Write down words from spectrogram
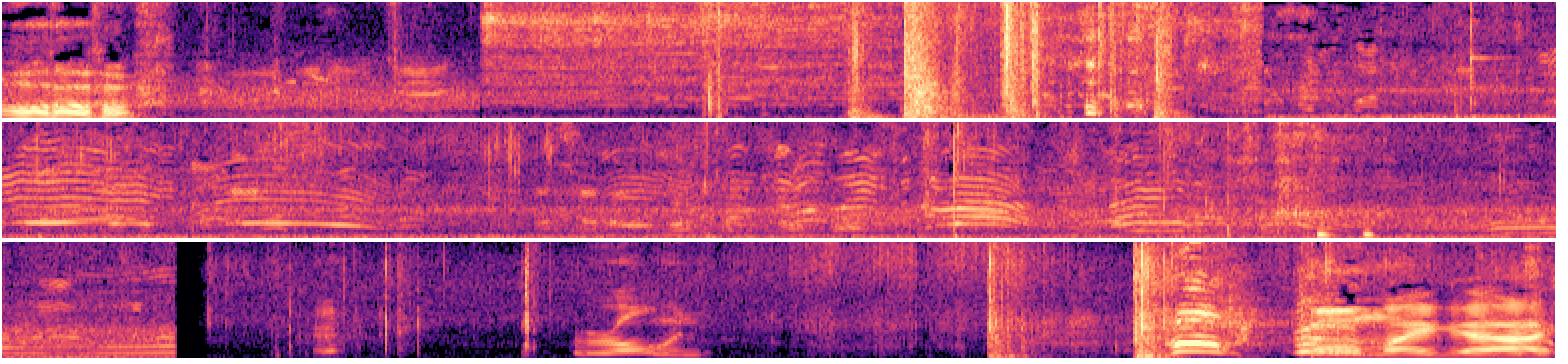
Oh! Rolling. Oh my gosh.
